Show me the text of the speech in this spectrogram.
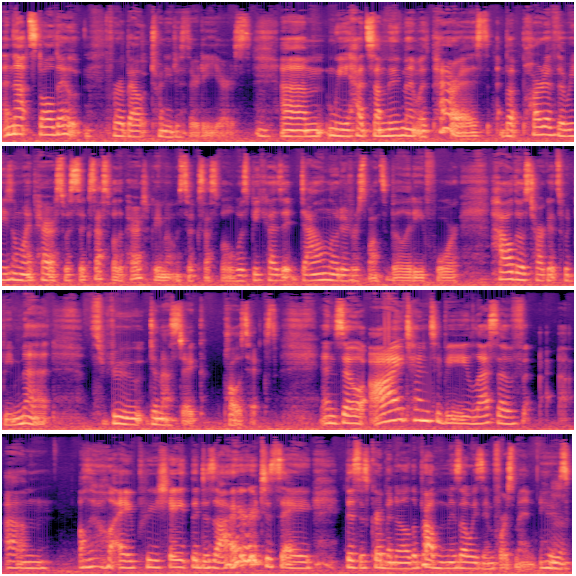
and that stalled out for about 20 to 30 years. Um, we had some movement with Paris, but part of the reason why Paris was successful, the Paris Agreement was successful, was because it downloaded responsibility for how those targets would be met through domestic politics. And so I tend to be less of, um, although I appreciate the desire to say this is criminal, the problem is always enforcement. Who's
